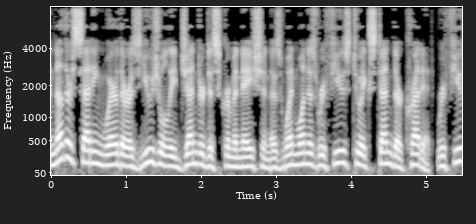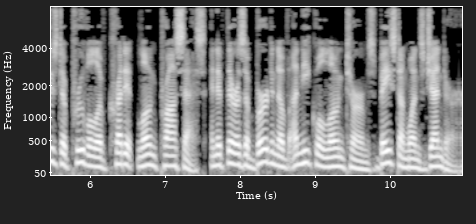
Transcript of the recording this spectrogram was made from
Another setting where there is usually gender discrimination is when one is refused to extend their credit, refused approval of credit, loan process, and if there is a burden of unequal loan terms based on one's gender.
